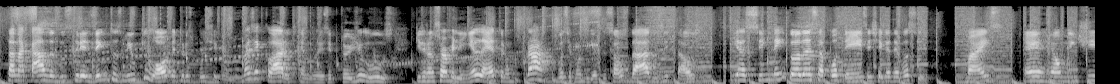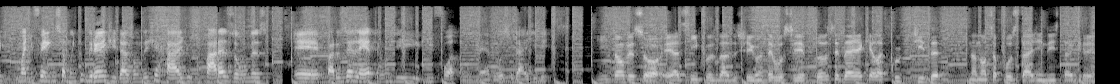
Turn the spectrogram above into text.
está na casa dos 300 mil quilômetros por segundo. Mas é claro que temos um receptor de luz que transforma ele em elétron para você conseguir acessar os dados e tal, e assim nem toda essa potência chega até você. Mas é realmente uma diferença muito grande das ondas de rádio para as ondas é, para os elétrons e, e fótons, né? A velocidade deles. Então, pessoal, é assim que os dados chegam até você, para você dar aquela curtida na nossa postagem do Instagram.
